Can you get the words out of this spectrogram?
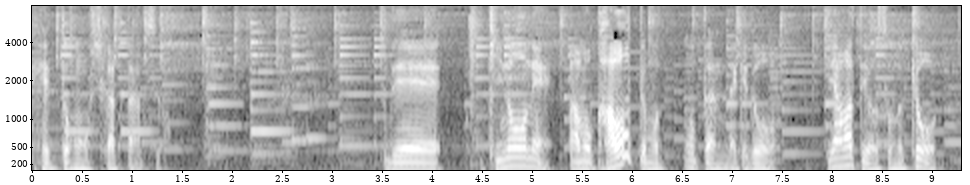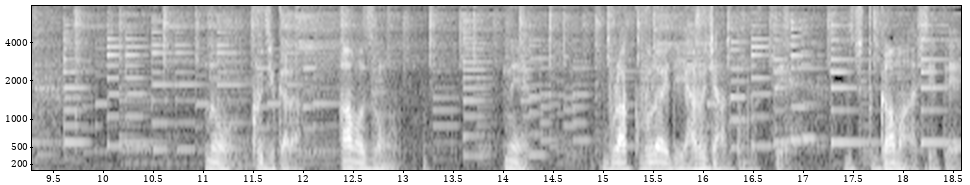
ヘッドホン欲しかったんですよ。で昨日ねあもう買おうって思ったんだけどいや待てよその今日の9時からアマゾンねブラックフライデーやるじゃんと思ってでちょっと我慢してて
